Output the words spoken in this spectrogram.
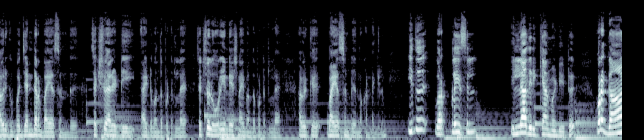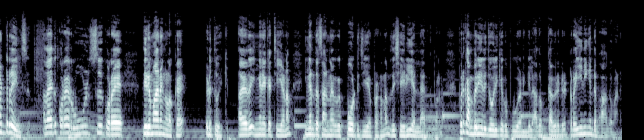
അവർക്കിപ്പോൾ ജെൻഡർ ബയസ് ഉണ്ട് സെക്ഷുവാലിറ്റി ആയിട്ട് ബന്ധപ്പെട്ടിട്ടുള്ള സെക്ഷുവൽ ഓറിയന്റേഷനായി ബന്ധപ്പെട്ടിട്ടുള്ള അവർക്ക് ബയസ് ഉണ്ട് എന്നൊക്കെ ഉണ്ടെങ്കിലും. ഇത് വർക്ക് പ്ലേസിൽ ഇല്ലാതിരിക്കാൻ വേണ്ടിയിട്ട് കുറേ ഗാർഡ് റെയിൽസ് അതായത് കുറേ റൂൾസ് കുറേ തീരുമാനങ്ങളൊക്കെ എടുത്തു വയ്ക്കും. അതായത് ഇങ്ങനെയൊക്കെ ചെയ്യണം ഇങ്ങനത്തെ സാധനം റിപ്പോർട്ട് ചെയ്യപ്പെടണം ഇത് ശരിയല്ല എന്നൊക്കെ പറഞ്ഞു. ഇപ്പോൾ ഒരു കമ്പനിയിൽ ജോലിക്കൊക്കെ പോവുകയാണെങ്കിൽ അതൊക്കെ അവരുടെ ട്രെയിനിങ്ങിന്റെ ഭാഗമാണ്.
